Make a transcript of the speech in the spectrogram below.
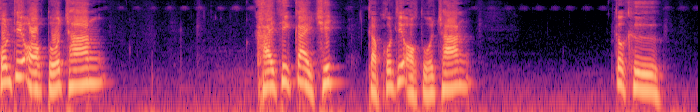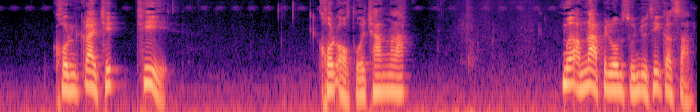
คนที่ออกตัวช้าง ใครที่ใกล้ชิดกับคนที่ออกตัวช้าง ก็คือคนใกล้ชิดที่คนออกตัวช้างรัก เมื่ออำนาจไปรวมศูนย์อยู่ที่กษัตริย์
